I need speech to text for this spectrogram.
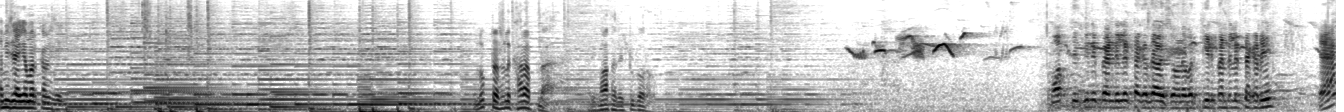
আমি যাই আমার কামে যাই। লোকটা আসলে খারাপ না মাথাটা একটু গরম। প্রত্যেক দিনে প্যান্ডেলের টাকা দেওয়া হয়েছে মানে আবার কির প্যান্ডেলের টাকা দে হ্যাঁ?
